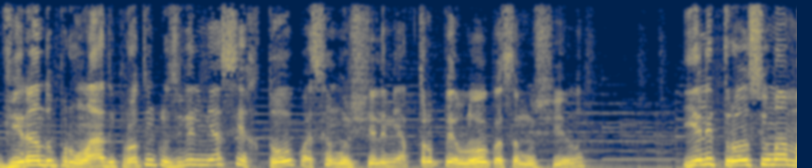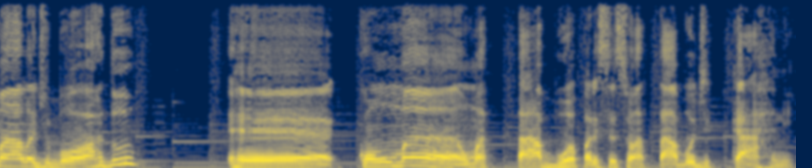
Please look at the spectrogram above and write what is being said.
virando para um lado e para outro. Inclusive, ele me acertou com essa mochila, ele me atropelou com essa mochila. E ele trouxe uma mala de bordo é, com uma, uma tábua, parecia ser uma tábua de carne.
